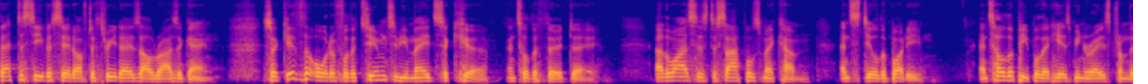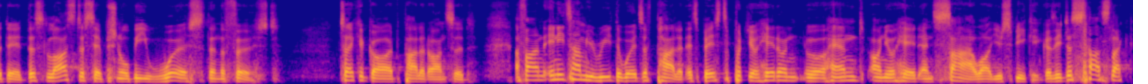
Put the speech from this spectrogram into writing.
that deceiver said, After three days I'll rise again. So give the order for the tomb to be made secure until the third day. Otherwise, his disciples may come and steal the body and tell the people that he has been raised from the dead. This last deception will be worse than the first. Take a guard, Pilate answered. I find anytime you read the words of Pilate, it's best to put your, head on, your hand on your head and sigh while you're speaking, because he just sounds like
